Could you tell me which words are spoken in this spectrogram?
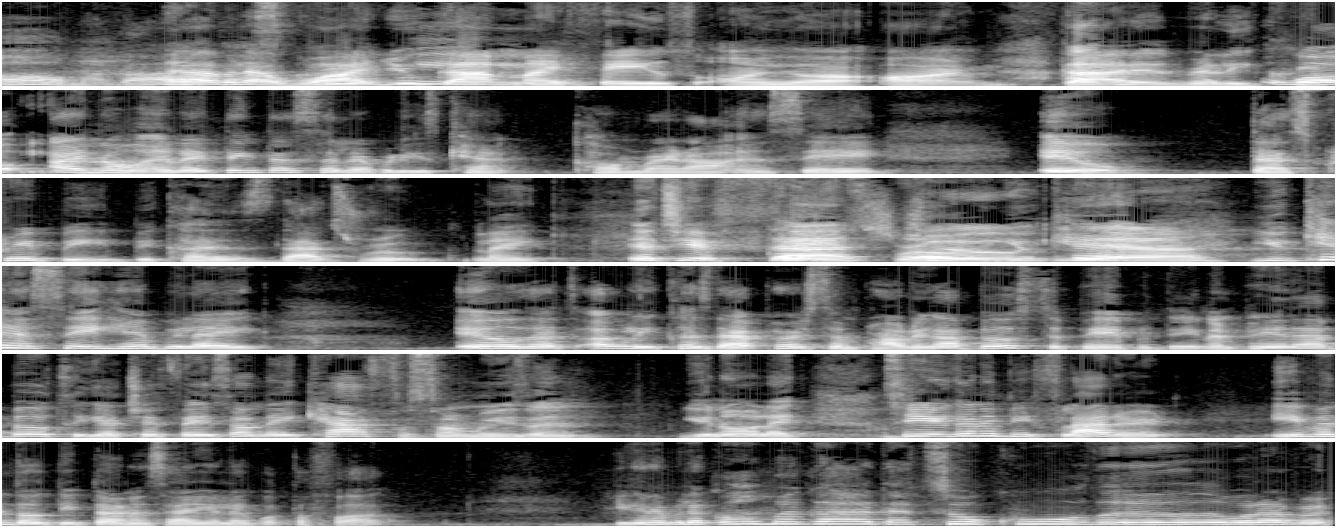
Oh my god! I'd be like, why you got my face on your arm? That I, is really creepy. Well, I know, and I think that celebrities can't come right out and say, "Ew, that's creepy," because that's rude. Like it's your face, that's bro. True. You can't. Yeah. You can't sit here and be like. Ew, that's ugly because that person probably got bills to pay, but they didn't pay that bill to get your face on their calf for some reason. You know, like, so you're gonna be flattered, even though deep down inside you're like, what the fuck? You're gonna be like, oh my god, that's so cool, whatever.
